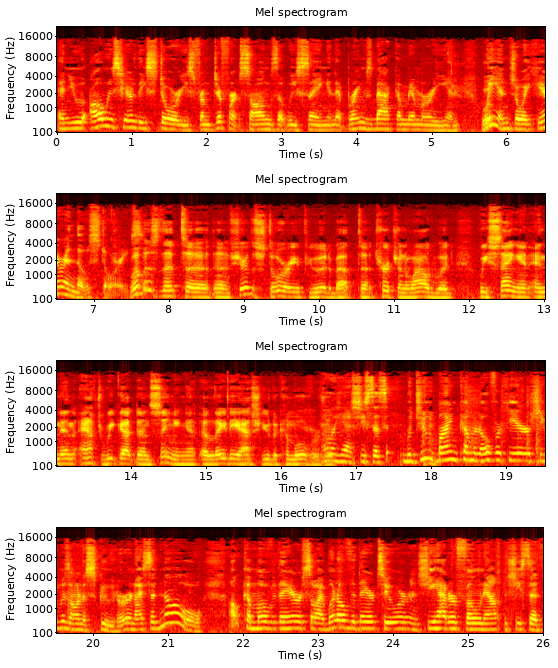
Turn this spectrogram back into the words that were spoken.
and you always hear these stories from different songs that we sing, and it brings back a memory, and what, we enjoy hearing those stories. What was that? Uh, uh, share the story, if you would, about uh, Church in the Wildwood we sang it, and then after we got done singing it, a lady asked you to come over. Oh yeah, she says, "Would you mind coming over here?" She was on a scooter, and I said, "No, I'll come over there." So I went over there to her, and she had her phone out, and she said,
